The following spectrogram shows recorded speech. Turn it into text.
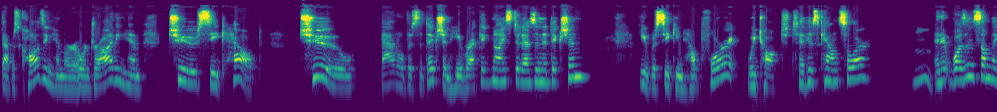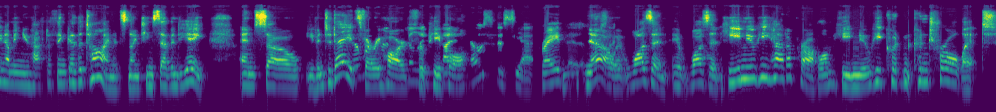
that was causing him or, or driving him to seek help to battle this addiction. He recognized it as an addiction. He was seeking help for it. We talked to his counselor. Mm. And it wasn't something, I mean, you have to think of the time. It's 1978. And so even today, there it's very hard really for people. Diagnosis yet, right? No, it wasn't. It wasn't. He knew he had a problem. He knew he couldn't control it.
